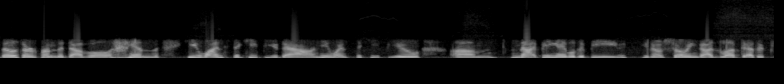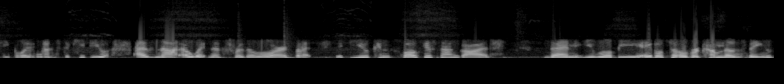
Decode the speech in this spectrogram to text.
those are from the devil, and he wants to keep you down. He wants to keep you um, not being able to be, you know, showing God's love to other people. He wants to keep you as not a witness for the Lord. But if you can focus on God then you will be able to overcome those things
